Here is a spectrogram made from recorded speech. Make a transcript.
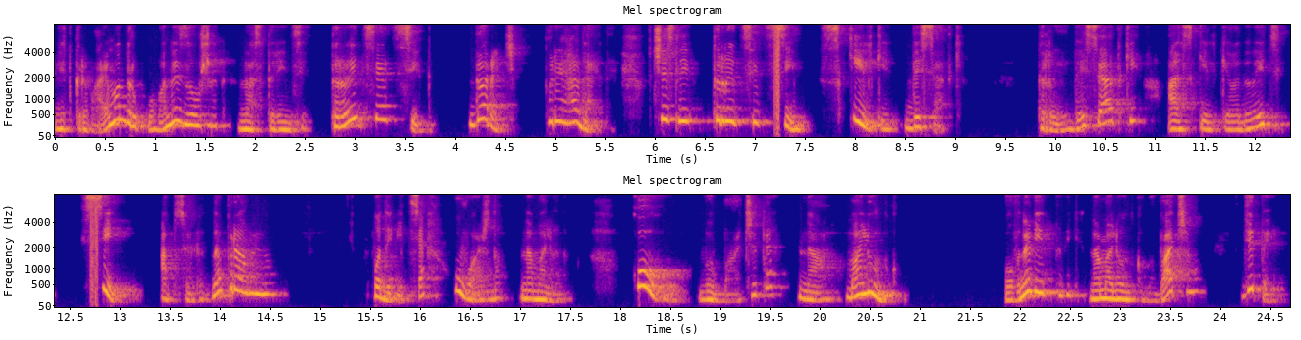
Відкриваємо друкований зошит на сторінці 37. До речі, пригадайте, в числі 37 скільки десятків? Три десятки, а скільки одиниць? Сім. Абсолютно правильно. Подивіться уважно на малюнок. Кого ви бачите на малюнку? Повна відповідь. На малюнку ми бачимо дітей.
